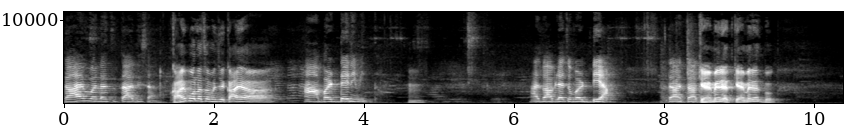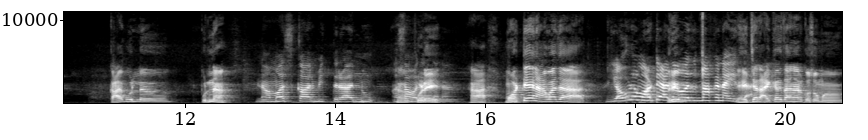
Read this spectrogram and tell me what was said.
काय बोलायचं तर आधी सांग. काय बोलायचं म्हणजे काय? हा? बर्थडे निमित्त. हम्म. आज बाबल्याचं बर्थडे आ. कॅमेऱ्यात कॅमेऱ्यात बघ. काय बोललं? पुन्हा. नमस्कार मित्रांनो. हा, असं पुढे. बोलायचं ना? हा मोठे ना आवाजात. एवढं मोठे अरे, आवाज माका नाही येत. ह्याच्यात ऐकत जाणार कसो मग?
